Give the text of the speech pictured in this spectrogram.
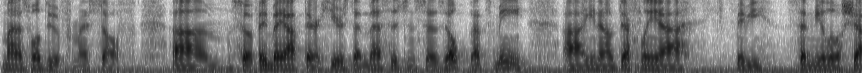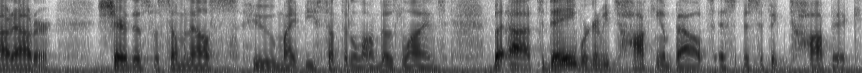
might as well do it for myself. Um, so if anybody out there hears that message and says, "Oh, that's me," uh, you know, definitely uh, maybe send me a little shout out or share this with someone else who might be something along those lines. But uh, today we're going to be talking about a specific topic,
